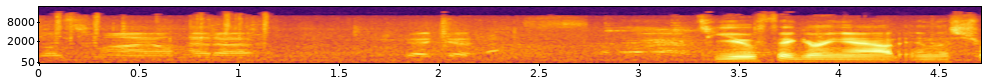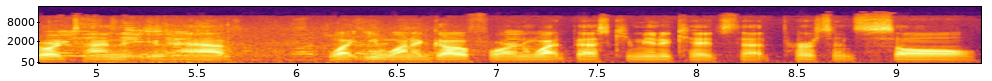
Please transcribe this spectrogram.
Little smile, head up. Good, good. It's you figuring out in the short time that you have what you want to go for and what best communicates that person's soul.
